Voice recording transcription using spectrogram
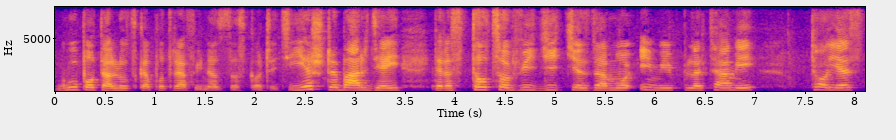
Głupota ludzka potrafi nas zaskoczyć jeszcze bardziej. Teraz to, co widzicie za moimi plecami, to jest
